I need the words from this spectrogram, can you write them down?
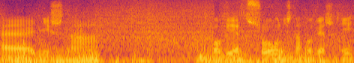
e, niż na powietrzu, niż na powierzchni.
